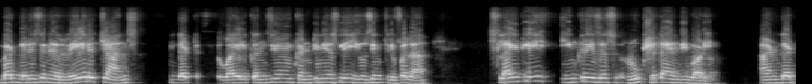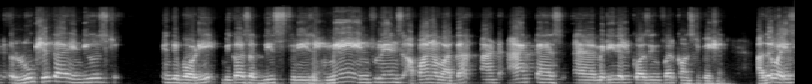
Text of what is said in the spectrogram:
but there is a rare chance that while consuming continuously using Triphala, slightly increases rukshata in the body, and that rukshata induced in the body because of these reasons may influence apanavata and act as a material causing for constipation. Otherwise,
